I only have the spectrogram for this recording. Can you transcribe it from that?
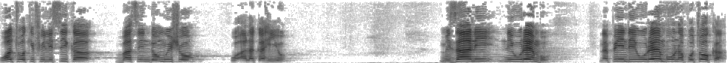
watu wakifilisika basi ndo mwisho wa alaka hiyo. Mizani ni urembo na pindi urembo unapotoka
